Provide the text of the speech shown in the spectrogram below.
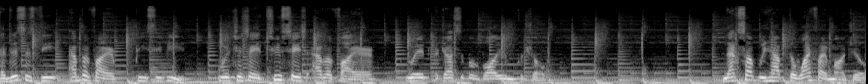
And this is the amplifier PCB, which is a two-stage amplifier with adjustable volume control. Next up we have the Wi-Fi module,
